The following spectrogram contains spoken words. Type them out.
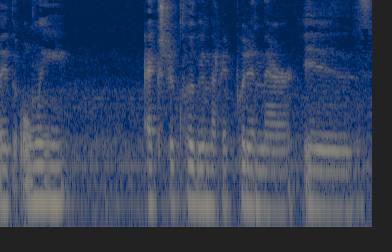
like the only extra clothing that I put in there is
